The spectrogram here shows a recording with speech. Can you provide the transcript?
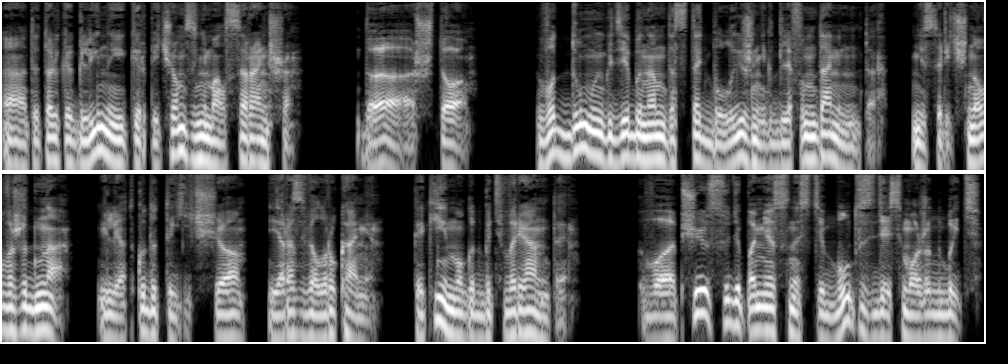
а ты только глиной и кирпичом занимался раньше?» «Да, что?» «Вот думаю, где бы нам достать булыжник для фундамента. Не с речного же дна. Или откуда-то еще?» Я развел руками. «Какие могут быть варианты?» «Вообще, судя по местности, бут здесь может быть.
